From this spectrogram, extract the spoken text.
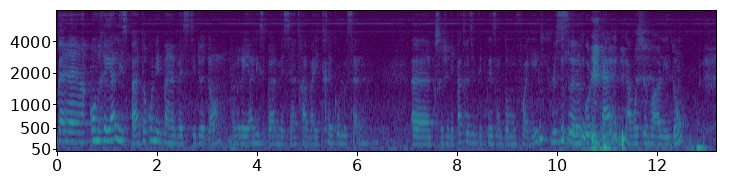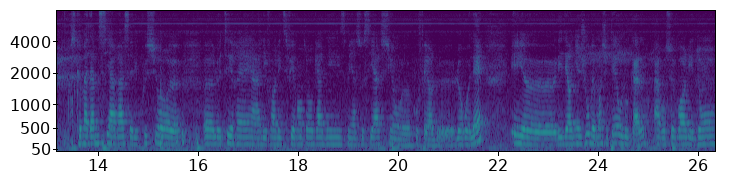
Ben, on ne réalise pas, tant qu'on n'est pas investi dedans, on ne réalise pas, mais c'est un travail très colossal. Euh, parce que je n'ai pas très été présente dans mon foyer, plus euh, au local, à recevoir les dons parce que Madame Ciaras, elle est plus sur euh, euh, le terrain, à aller voir les différents organismes et associations euh, pour faire le, relais. Et les derniers jours, ben, moi j'étais au local à recevoir les dons,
